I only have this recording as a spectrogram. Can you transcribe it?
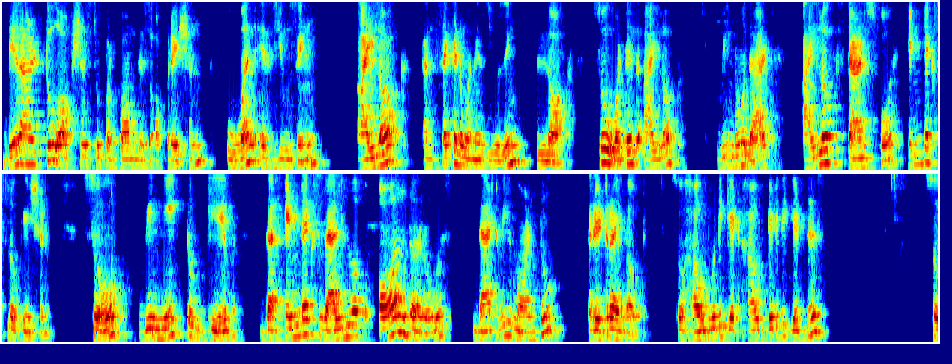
there are two options to perform this operation. One is using iloc and second one is using loc. So what is iloc? We know that iloc stands for index location. So we need to give the index value of all the rows that we want to retrieve out. So how do we get, how did we get this? So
